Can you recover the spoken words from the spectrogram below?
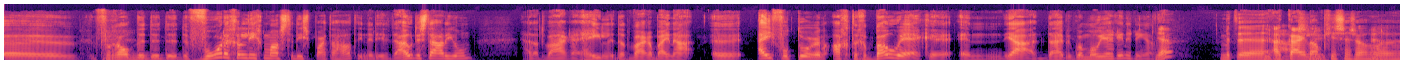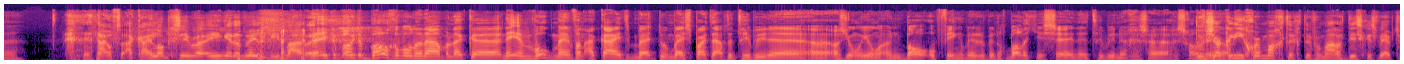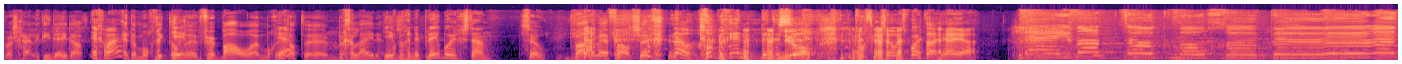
vooral de, de, de, de vorige lichtmasten die Sparta had in het, in het oude stadion. Ja, dat, waren hele, dat waren bijna eh Eiffeltorenachtige bouwwerken. En ja, daar heb ik wel mooie herinneringen aan. Ja? Met eh Ja, Akai-lampjes en zo? Ja. eh. nou, of de Akai-lampjes in hingen, dat weet ik niet. Maar eh, Nee, ik heb ooit een bal gewonnen, namelijk. eh, nee, een Walkman van Akai. Bij, toen bij Sparta op de tribune eh, als jonge jongen een bal opving. Er werden er nog balletjes eh, in de tribune ges, eh, geschoten. door dan- Jacqueline Gormachtig, de voormalig discuswerpster waarschijnlijk. Die deed dat. Echt waar? En dan mocht ik dan eh, verbaal eh, mocht Ja? ik dat eh, begeleiden. Die heeft nog in de Playboy gestaan. Zo, dwalen we even af, zeg. Nou, goed begin. Dit is Nu eh, al. de podcast over Sparta. Ja, ja. Bij wat ook mogen gebeuren.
